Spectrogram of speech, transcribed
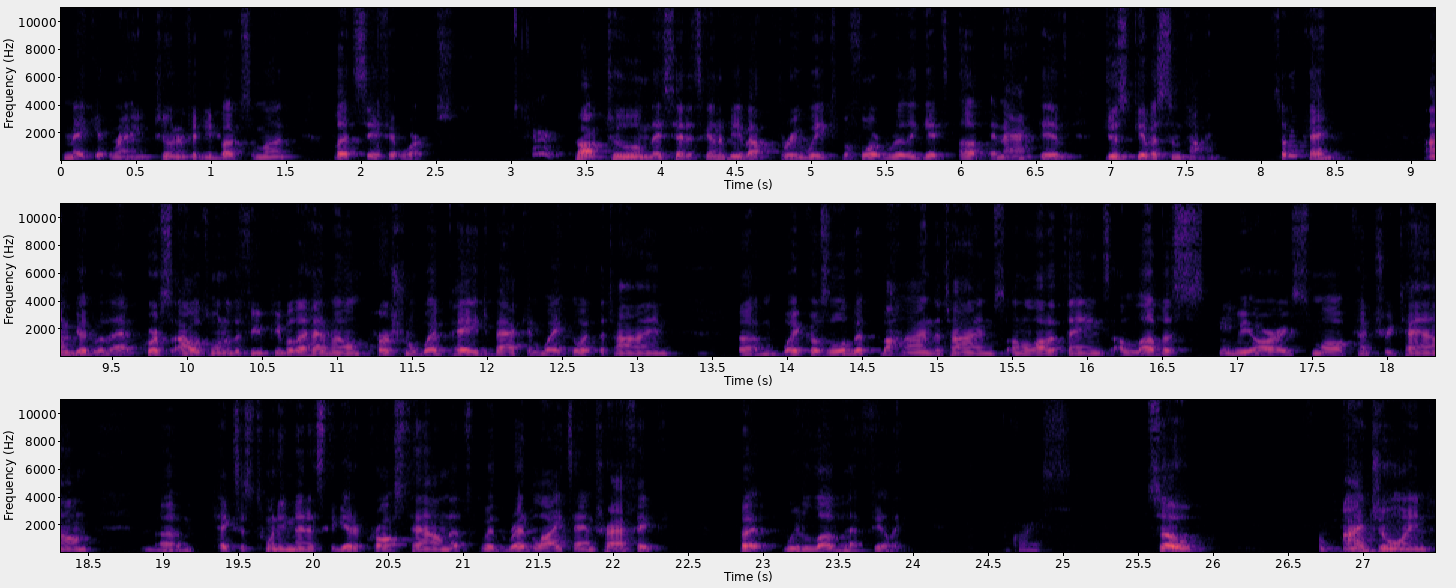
Make It Rain, 250 bucks a month. Let's see if it works. Sure. Talk to them. They said it's going to be about three weeks before it really gets up and active. Just give us some time. I said, okay. I'm good with that. Of course, I was one of the few people that had my own personal webpage back in Waco at the time. Um, Waco's a little bit behind the times on a lot of things. I love us. We are a small country town. Mm-hmm. Um, takes us 20 minutes to get across town. That's with red lights and traffic, but we love that feeling. Of course. So I joined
